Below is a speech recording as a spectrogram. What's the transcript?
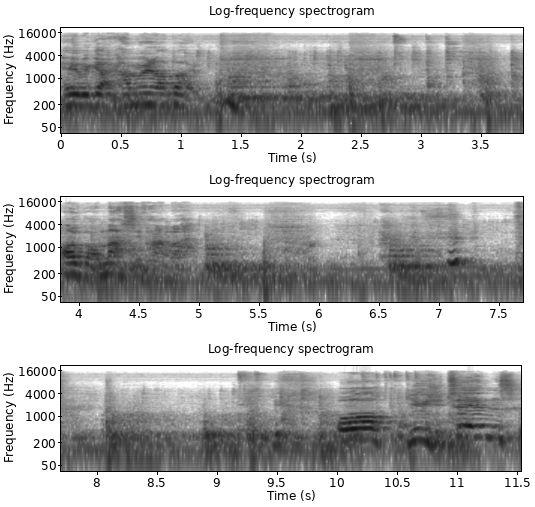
Here we go, hammering our boat. I've got a massive hammer. or use your tins.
